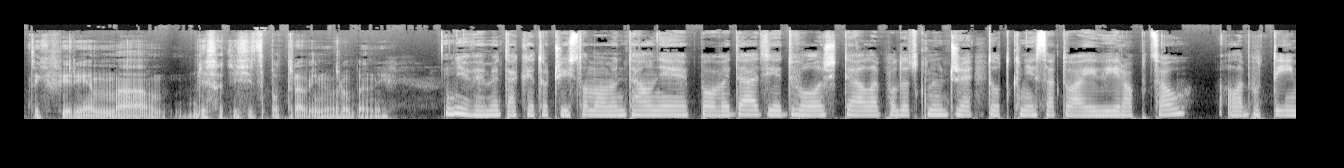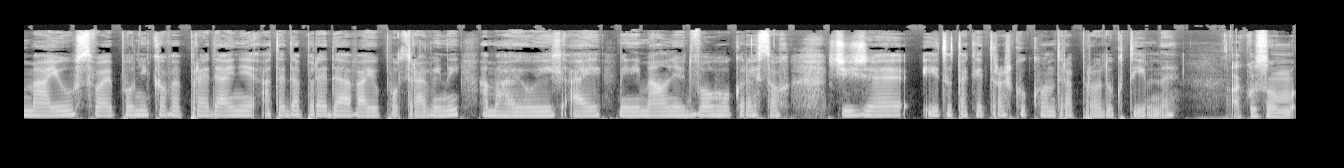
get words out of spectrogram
tých firiem má 10 tisíc potravín urobených. Nevieme takéto číslo momentálne povedať, je dôležité ale podotknúť, že dotkne sa to aj výrobcov, lebo tí majú svoje podnikové predajne a teda predávajú potraviny a majú ich aj minimálne v dvoch okresoch. Čiže je to také trošku kontraproduktívne. Ako som e,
